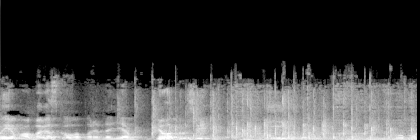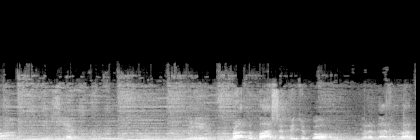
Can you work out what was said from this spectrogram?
ми йому обов'язково передаємо його дружині. І ще. Брату Паше Петюкову передасть брат.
